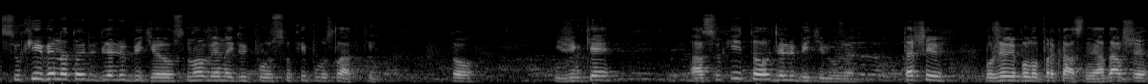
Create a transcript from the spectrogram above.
Сухі вина то йдуть для любителів, основні вина йдуть полусухі, полусладкі. То і жінки, а сухі то для любителів вже. Перші божелі було прекрасне, а далі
